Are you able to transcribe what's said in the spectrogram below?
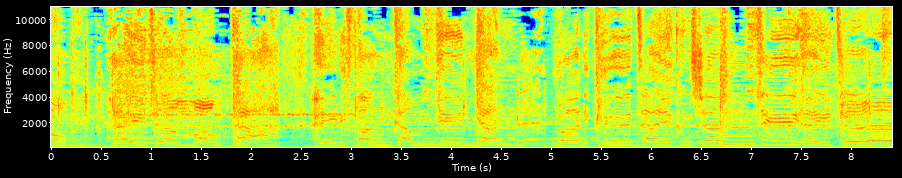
นให้เธอมองตา ให้ได้ฟังคำยืนยัน ว่านี่คือใจของฉันที่ให้เธอ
